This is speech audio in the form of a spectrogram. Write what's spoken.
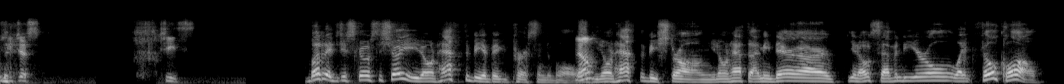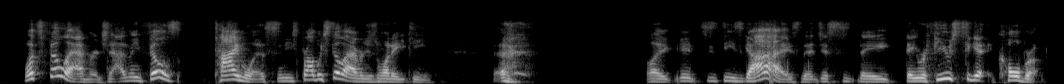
She just, she's But it just goes to show you, you don't have to be a big person to bowl. No. You don't have to be strong. You don't have to. I mean, there are, you know, 70 year old, like Phil Clow. What's Phil average now? I mean, Phil's timeless and he's probably still averages 118. like, it's just these guys that just, they, they refuse to get Colebrook.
